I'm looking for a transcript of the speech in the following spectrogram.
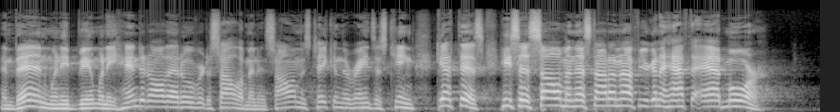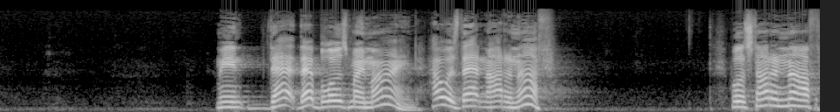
And then when he, when he handed all that over to Solomon, and Solomon's taken the reins as king, get this. He says, Solomon, that's not enough. You're going to have to add more. I mean, that, that blows my mind. How is that not enough? Well, it's not enough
